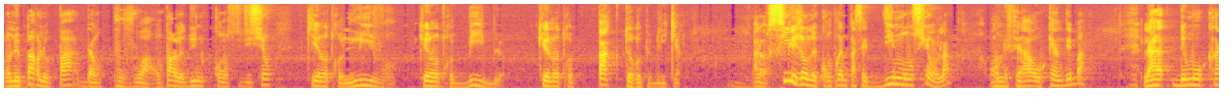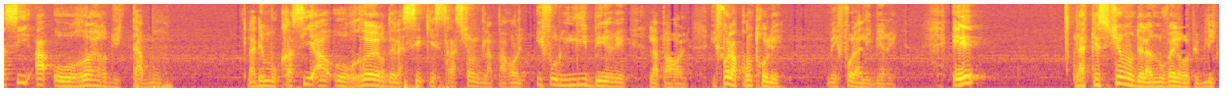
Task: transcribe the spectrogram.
On ne parle pas d'un pouvoir. On parle d'une constitution qui est notre livre, qui est notre Bible, qui est notre pacte républicain. Alors, si les gens ne comprennent pas cette dimension-là, on ne fera aucun débat. La démocratie a horreur du tabou. La démocratie a horreur de la séquestration de la parole. Il faut libérer la parole. Il faut la contrôler, mais il faut la libérer. Et la question de la nouvelle République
